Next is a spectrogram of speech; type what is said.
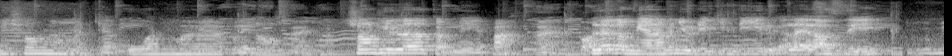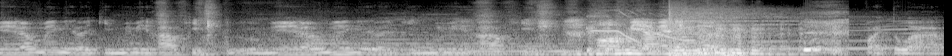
มีช่วงหนึงเหมือนแกอ้วนมากเลยเนาะใช่ครับช่วงที่เลิกกับเมย์ปะใช่ก่อนเลิกกับเมียแล้วมันอยู่ดีกินดีหรืออะไรเล่าสิอยู่กับเมย์แล้วไม่มีอะไรกินไม่มีข้าวกินอยู่กับเมย์แล้วไม่มีอะไรกินไม่มีข้าวกินเพราะเมียไม่ได้เงินปล่อยตัวครับ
